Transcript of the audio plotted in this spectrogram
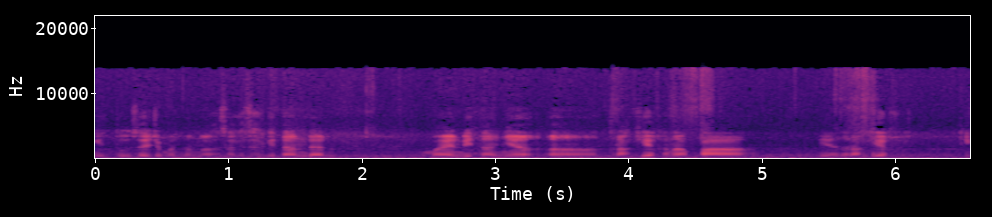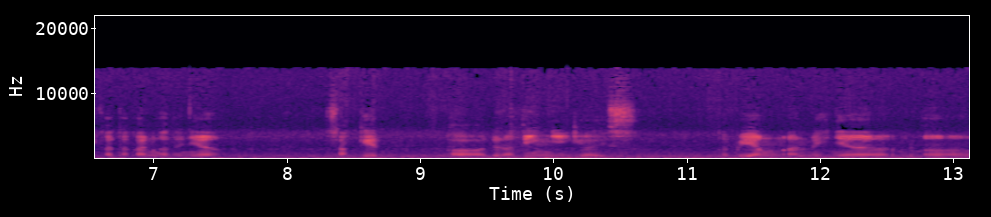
gitu. Saya cuma dengar sakit-sakitan dan lumayan ditanya uh, terakhir kenapa? Ya terakhir dikatakan katanya sakit uh, darah tinggi guys. Tapi yang anehnya uh,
